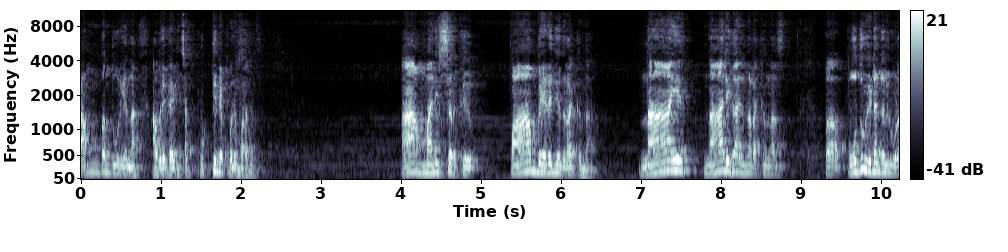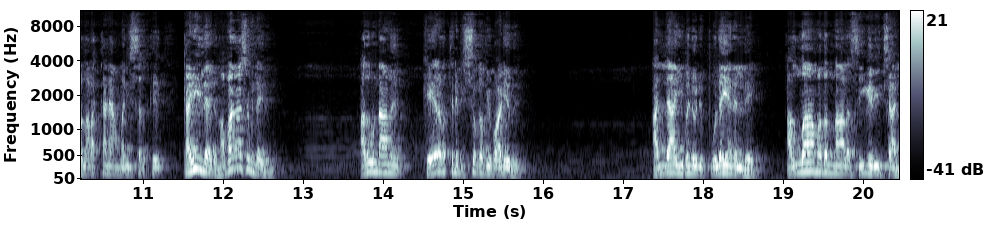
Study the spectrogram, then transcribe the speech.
കമ്പന്തൂരി എന്ന അവർ കഴിച്ച പുട്ടിനെ പോലും പറഞ്ഞു. ആ മനുഷ്യർക്ക് പാമ്പ് എഴഞ്ഞു നടക്കുന്ന നായ നാലുകാൽ നടക്കുന്ന പൊതു ഇടങ്ങളിലൂടെ നടക്കാൻ ആ മനുഷ്യർക്ക് കഴിയില്ലായിരുന്നു. അവകാശമില്ലായിരുന്നു. അതുകൊണ്ടാണ് കേരളത്തിലെ വിശ്വകവി പാടിയത് അല്ല ഇവനൊരു പുലയനല്ലേ. അള്ളാ മതം നാളെ സ്വീകരിച്ചാൽ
